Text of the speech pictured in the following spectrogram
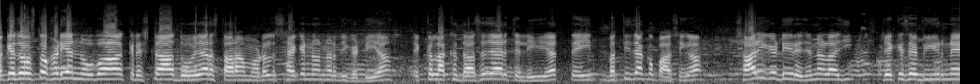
ਅੱਗੇ ਦੋਸਤੋ ਖੜੀ ਆ Nova Crysta 2017 model second owner ਦੀ ਗੱਡੀ ਆ। 1 ਲੱਖ 10000 ਚੱਲੀ ਹੋਈ ਆ 23 32 ਤੱਕ ਪਾਸਿੰਗ ਆ। ਸਾਰੀ ਗੱਡੀ ਓਰੀਜਨਲ ਆ ਜੀ। ਜੇ ਕਿਸੇ ਵੀਰ ਨੇ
